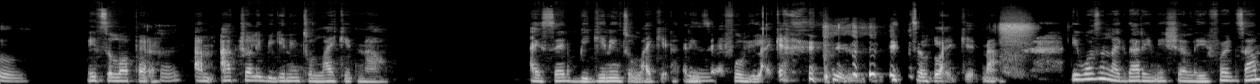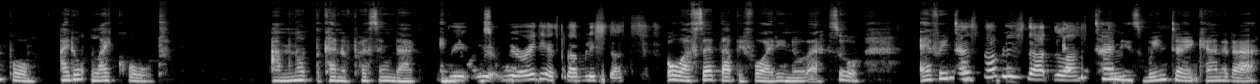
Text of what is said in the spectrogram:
Hmm. It's a lot better. okay I'm actually beginning to like it now. I said beginning to like it. I didn't Hmm. say I fully like it. to like it now. It wasn't like that initially. For example, I don't like cold. I'm not the kind of person that we, we we already established that Oh, I've said that before. I didn't know that. So every time established that every last time time it's winter in Canada,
